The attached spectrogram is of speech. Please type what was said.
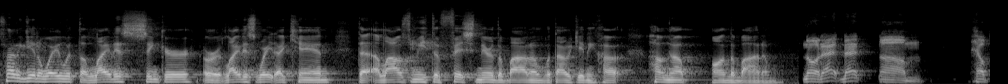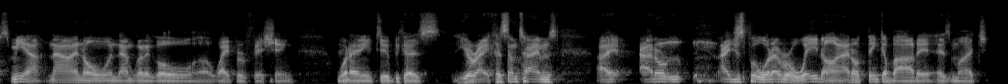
try to get away with the lightest sinker or lightest weight I can that allows me to fish near the bottom without getting hung up on the bottom. No, that that um, helps me out. Now I know when I'm going to go uh, wiper fishing what I need to because you're right. Because sometimes I I don't I just put whatever weight on. I don't think about it as much,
